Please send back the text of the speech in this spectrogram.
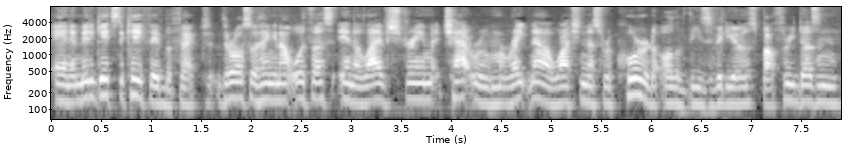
and it mitigates the kayfabe effect. They're also hanging out with us in a live stream chat room right now, watching us record all of these videos. About three dozen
